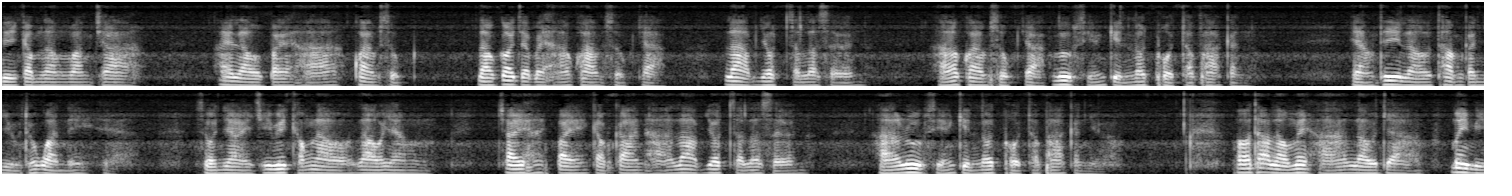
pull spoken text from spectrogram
มีกำลังวังชา ให้เราไปหาความสุข เราก็จะไปหาความสุขจากลาบยศสรรเสริญ หาความสุขจากรูปเสียงกลิ่นรสผลทพะกัน อย่างที่เราทำกันอยู่ทุกวันนี้ ส่วนใหญ่ชีวิตของเราเรายังใช้ไปกับการหาลาบยศสรรเสริญ หารูปเสียงกลิ่นรสผลทพะกันอยู่ เพราะถ้าเราไม่หาเราจะไม่มี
